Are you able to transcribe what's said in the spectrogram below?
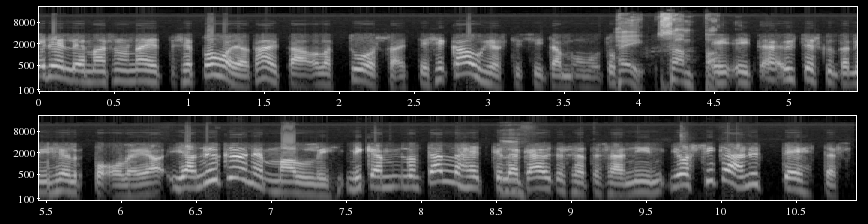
edelleen mä sanon näin, että se pohja taitaa olla tuossa, ettei se kauheasti siitä muutu. Hei, Samppa, Ei, ei tämä yhteiskunta niin helppo ole. Ja, ja nykyinen malli, mikä meillä on tällä hetkellä mm. käytössä tässä, niin jos sitä nyt tehtäisiin,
